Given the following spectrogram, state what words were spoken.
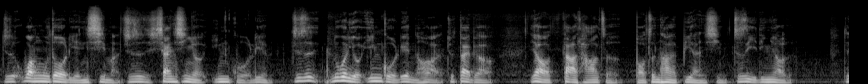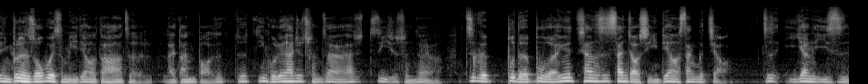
就是万物都有联系嘛，就是相信有因果链。就是如果你有因果链的话，就代表要有大他者保证它的必然性，这是一定要的。你不能说为什么一定要大哈者来担保，这这因果链它就存在了，它自己就存在了。这个不得不啊，因为像是三角形一定要三个角，这是一样的意思。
